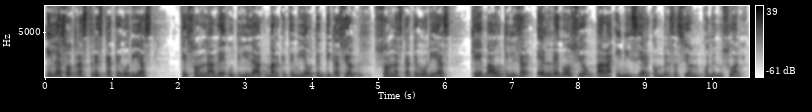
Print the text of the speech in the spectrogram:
Y las otras tres categorías, que son la de utilidad, marketing y autenticación, son las categorías que va a utilizar el negocio para iniciar conversación con el usuario.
